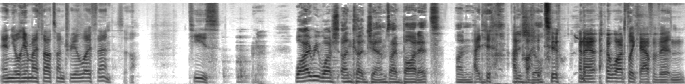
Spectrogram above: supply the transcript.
and you'll hear my thoughts on Tree of Life then. So, tease. well i rewatched uncut gems i bought it on I did. I bought it too, and I, I watched like half of it, and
